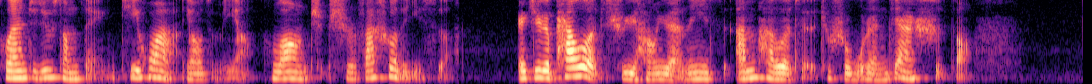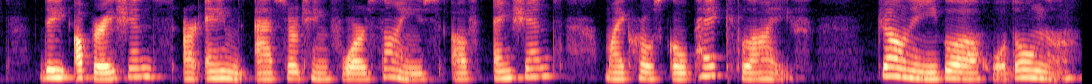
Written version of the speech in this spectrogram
Plan to do something，计划要怎么样？Launch 是发射的意思，而这个 pilot 是宇航员的意思，unpilot 就是无人驾驶的。The operations are aimed at searching for signs of ancient microscopic life。这样的一个活动呢，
